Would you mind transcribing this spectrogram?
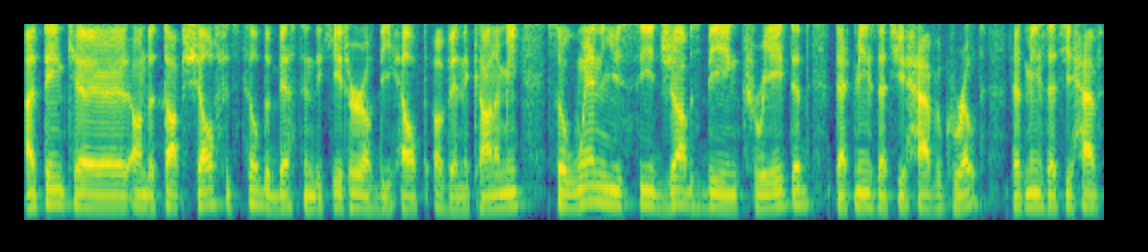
I think, uh, on the top shelf. It's still the best indicator of the health of an economy. So when you see jobs being created, that means that you have growth. That means that you have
